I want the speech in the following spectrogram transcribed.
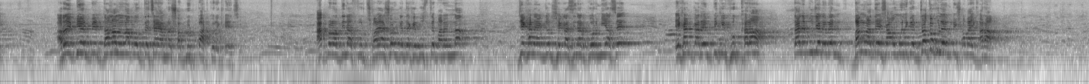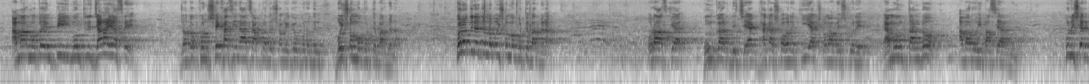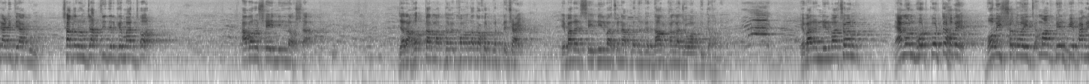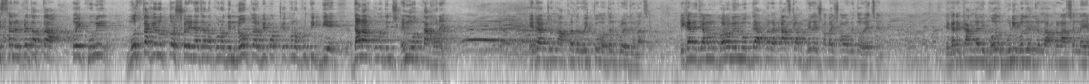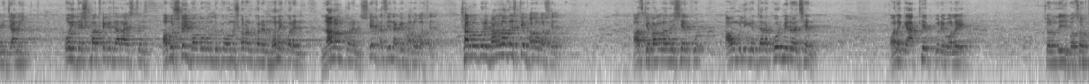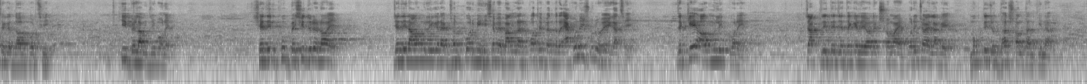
আর ওই বিএনপির দালালেরা বলতে চাই আমরা সব লুটপাট করে খেয়েছি। আপনারা দিনাজপুর ছয় আসনকে দেখে বুঝতে পারেন না, যেখানে একজন শেখ হাসিনার কর্মী আছে, এখানকার এমপি কি খুব খারাপ? তাহলে বুঝে নেবেন, বাংলাদেশ আওয়ামী লীগের যতগুলো এমপি সবাই খারাপ। আমার মতো এমপি, মন্ত্রী যারাই আছে যতক্ষণ শেখ হাসিনা আছে, আপনাদের সঙ্গে কেউ কোনোদিন বৈষম্য করতে পারবে না। কোনোদিনের জন্য বৈষম্য করতে পারবে না। ওরা আজকে হুঙ্কার দিচ্ছে, এক ঢাকা শহরে কি এক সমাবেশ করে এমন তাণ্ডব, আবার ওই বাসে আগুন, পুলিশের গাড়িতে আগুন, সাধারণ যাত্রীদেরকে মারধর, আবারও সেই নীলনকশা যারা হত্যার মাধ্যমে ক্ষমতা দখল করতে চায়, এবারের সেই নির্বাচনে আপনাদেরকে দাঁত ভাঙা জবাব দিতে হবে। এবারের নির্বাচন এমন ভোট করতে হবে, ভবিষ্যতে ওই জামাত, বিএনপি, পাকিস্তানের প্রেতাত্মা, ওই খুবই মোস্তাকের উত্তরস্বরীরা যেন কোনোদিন নৌকার বিপক্ষে কোনো প্রতীক দিয়ে দাঁড়ার কোনোদিন হিম্মত না করে। এটার জন্য আপনাদের ঐক্যমতের প্রয়োজন আছে। এখানে যেমন গরমের মধ্যে আপনারা কাজ কাম ফেলে সবাই সমবেত হয়েছেন, এখানে কাঙ্গালি ভোজ, বুড়ি ভোজের জন্য আপনারা আসেন নাই, আমি জানি। ওই দেশমা থেকে যারা আসছেন, অবশ্যই বঙ্গবন্ধুকে অনুসরণ করেন, মনে করেন, লালন করেন, শেখ হাসিনাকে ভালোবাসেন। সর্বোপরি বাংলাদেশকে ভালোবাসেন। আজকে বাংলাদেশের আওয়ামী লীগের যারা কর্মী রয়েছেন, অনেকে আক্ষেপ করে বলে, চল্লিশ বছর থেকে দল করছি, কি পেলাম জীবনে? সেদিন খুব বেশি দূরে নয়, যেদিন আওয়ামী লীগের একজন কর্মী হিসেবে বাংলার পথে পেন্দ্র এখনই শুরু হয়ে গেছে, যে কে আওয়ামী লীগ করে? চাকরিতে যেতে গেলে অনেক সময় পরিচয় লাগে মুক্তিযোদ্ধার সন্তান কিনা।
